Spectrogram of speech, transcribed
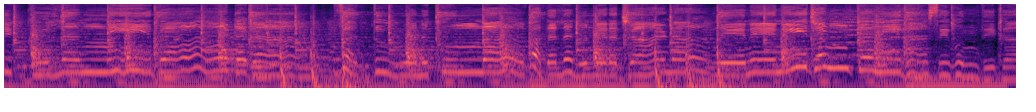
చిక్కులన్నీ దాటగా వద్దు అనుకున్న పదలను నెరజాణ నేనే నీ జంట నీ రాసి ఉందిగా.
